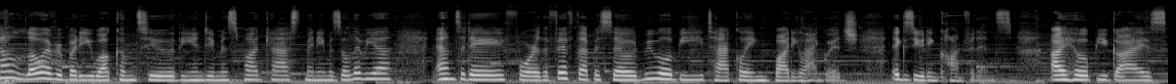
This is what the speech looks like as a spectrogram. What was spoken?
Hello, everybody. Welcome to the Indy podcast. My name is Olivia, and today, for the fifth episode, we will be tackling body language, exuding confidence. I hope you guys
